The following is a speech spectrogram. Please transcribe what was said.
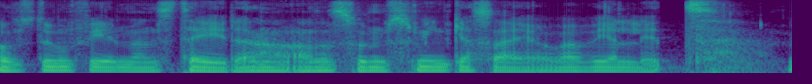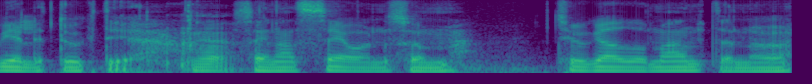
från stumfilmens tid, alltså, som sminkar sig och var väldigt, väldigt duktiga. Ja. Sen hans son som tog över manteln och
